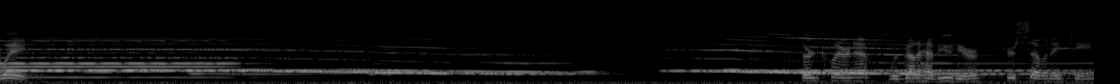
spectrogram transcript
Wait. Third clarinet, we've got to have you here. Here's 718.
